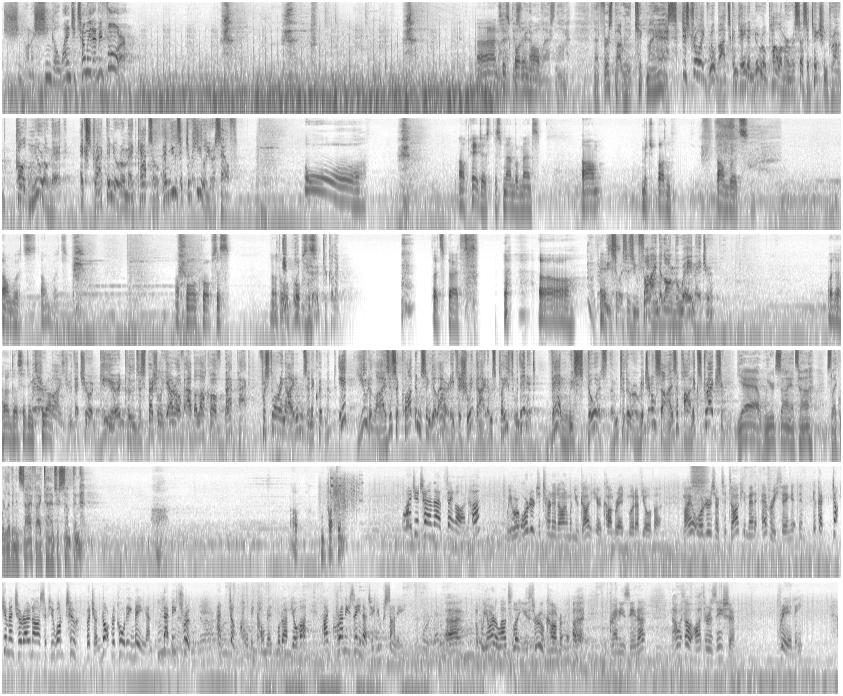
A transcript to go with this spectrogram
Shit on a shingle, why didn't you tell me that before? Uh, and he's this caught in rate, I won't last long. That first bout really kicked my ass. Destroyed robots contain a neuropolymer resuscitation drug called Neuromed. Extract the Neuromed capsule and use it to heal yourself. Okay, there's dismemberments. Um, which button? Downwards. Downwards. Downwards. Not all corpses. Not all It corpses. to collect That's bad. Oh, the resources you find along the way, Major. Why the hell does it May I remind you that your gear includes a special Yarov Abalakov backpack for storing items and equipment? It utilizes a quantum singularity to shrink items placed within it, then restores them to their original size upon extraction. Yeah, weird science, huh? It's like we're living in sci-fi times or something. Up button. Why'd you turn that thing on, huh? We were ordered to turn it on when you got here, Comrade Muravyova. My orders are to document everything and You can document your own ass if you want to, but you're not recording me, and let me through. And don't call me Comrade Muravyova. I'm Granny Zina to you, Sonny. uh, we aren't allowed to let you through, Comrade. Uh, Granny Zina. Not without authorization. Really?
